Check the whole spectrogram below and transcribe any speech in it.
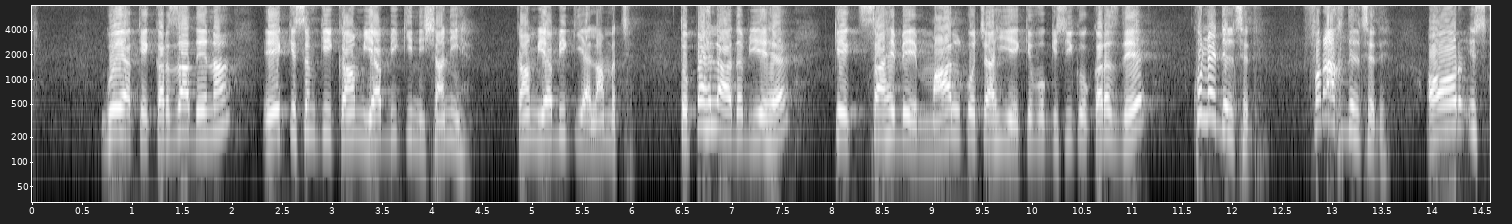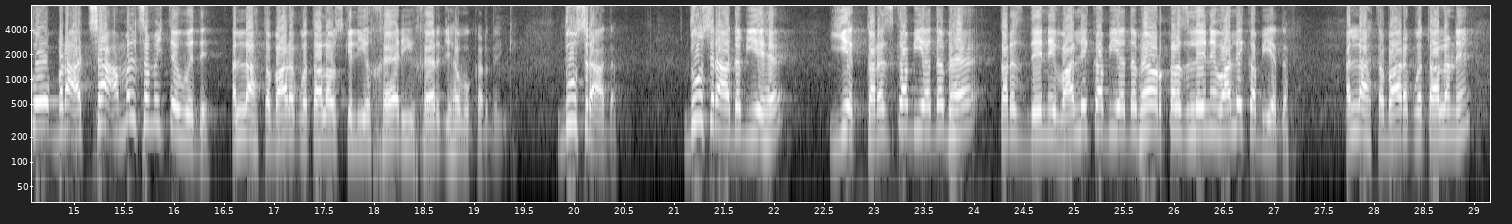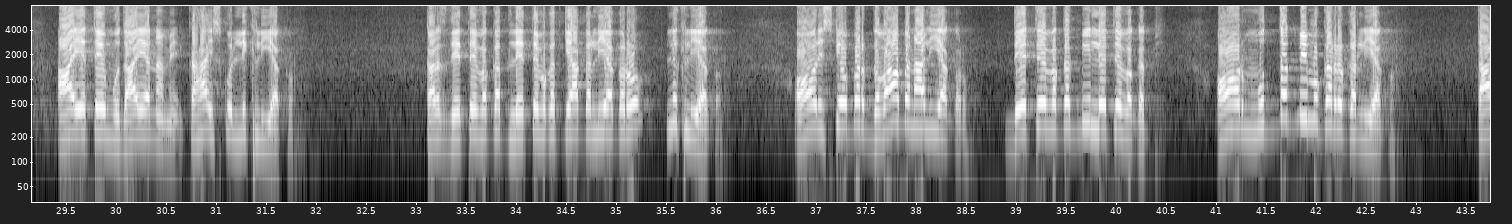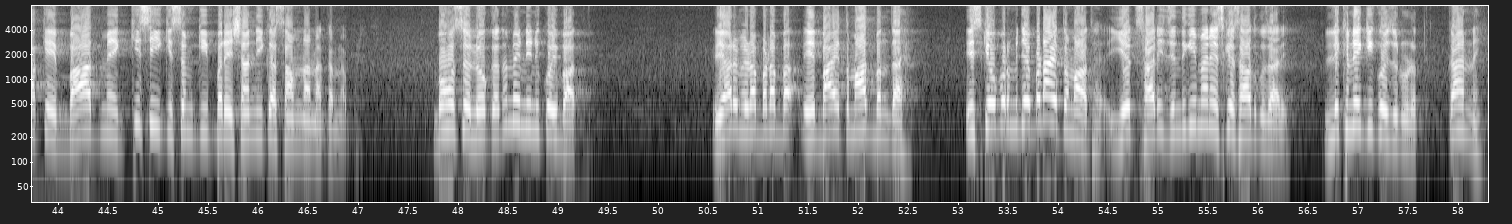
گویا کہ قرضہ دینا ایک قسم کی کامیابی کی نشانی ہے، کامیابی کی علامت ہے۔ تو پہلا ادب یہ ہے کہ صاحب مال کو چاہیے کہ وہ کسی کو قرض دے، کھلے دل سے دے، فراخ دل سے دے، اور اس کو بڑا اچھا عمل سمجھتے ہوئے دے۔ اللہ تبارک و تعالیٰ اس کے لیے خیر ہی خیر جو ہے وہ کر دیں گے۔ دوسرا ادب۔ دوسرا ادب یہ ہے، یہ قرض کا بھی ادب ہے، قرض دینے والے کا بھی ادب ہے اور قرض لینے والے کا بھی ادب ہے۔ اللہ تبارک و تعالیٰ نے آیت مدائنہ میں کہا، اس کو لکھ لیا کرو۔ قرض دیتے وقت، لیتے وقت کیا کر لیا کرو؟ لکھ لیا کرو۔ اور اس کے اوپر گواہ بنا لیا کرو۔ دیتے وقت بھی، لیتے وقت بھی۔ اور مدت بھی مقرر کر لیا کرو۔ تاکہ بعد میں کسی قسم کی پریشانی کا سامنا نہ کرنا پڑے۔ بہت سے لوگ کہتے ہیں، نہیں نہیں کوئی بات یار میرا بڑا با اعتماد بندہ ہے۔ اس کے اوپر مجھے بڑا اعتماد ہے۔ یہ ساری زندگی میں نے اس کے ساتھ گزاری۔ لکھنے کی کوئی ضرورت کہا نہیں۔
